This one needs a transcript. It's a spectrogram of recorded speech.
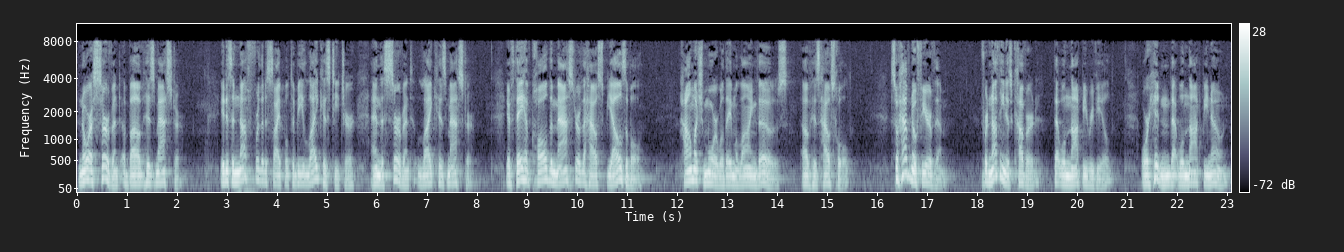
nor a servant above his master. It is enough for the disciple to be like his teacher, and the servant like his master. If they have called the master of the house Beelzebul, how much more will they malign those of his household? So have no fear of them, for nothing is covered that will not be revealed, or hidden that will not be known.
